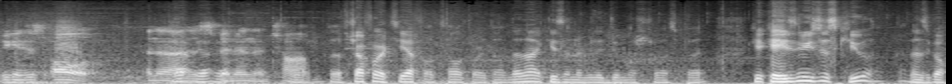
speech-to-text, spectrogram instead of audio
You can just ult, and then yeah, I just yeah, spin yeah. in and chomp. Yeah, the shot for TF will teleport though. Like he's gonna really do much to us, but okay, okay he's gonna use his Q. Let's go.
